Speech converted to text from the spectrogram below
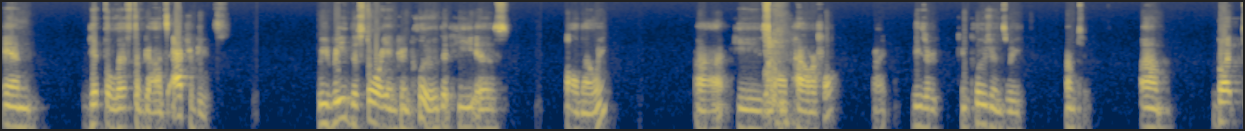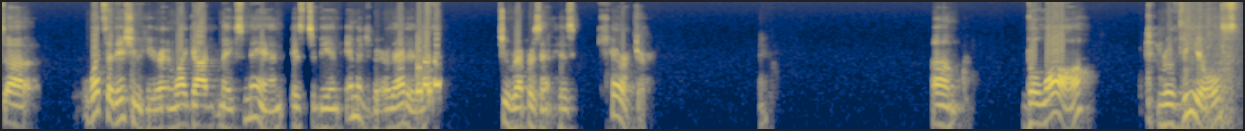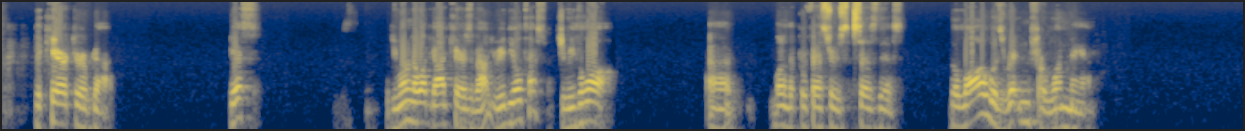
and get the list of God's attributes. We read the story and conclude that he is all-knowing. Uh, he's all-powerful, right? These are conclusions we come to. Um, but uh, what's at issue here and why God makes man is to be an image bearer, that is, to represent his character. Um, the law reveals the character of God. Yes? If you want to know what God cares about, you read the Old Testament, you read the law. Uh, one of the professors says this The law was written for one man.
